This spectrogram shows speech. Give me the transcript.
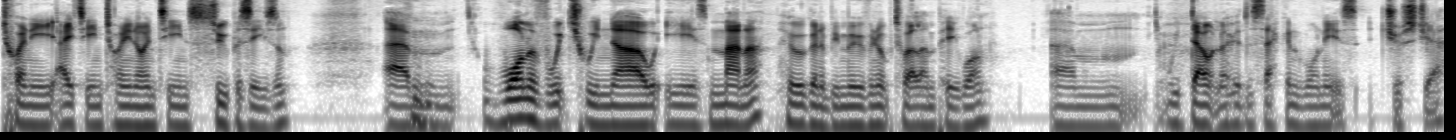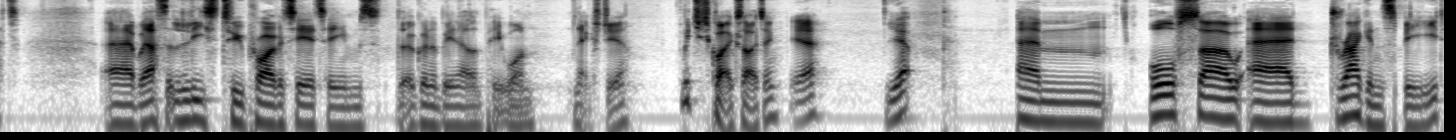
2018 2019 super season. Um, one of which we know is Manor, who are going to be moving up to LMP1. Um, we don't know who the second one is just yet. Uh, but that's at least two privateer teams that are going to be in LMP1 next year, which is quite exciting. Yeah. Yep. Um, also, uh, DragonSpeed,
